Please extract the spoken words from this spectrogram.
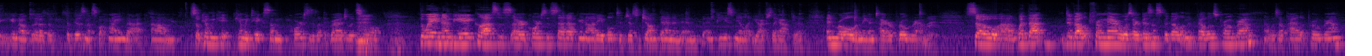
you know, the, the, the business behind that. Um, so can we can we take some courses at the graduate Mm. school? The way an MBA classes or course is set up, you're not able to just jump in and, and, and piecemeal it. You actually have to enroll in the entire program. right? So uh, what that developed from there was our Business Development Fellows Program. That was our pilot program.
